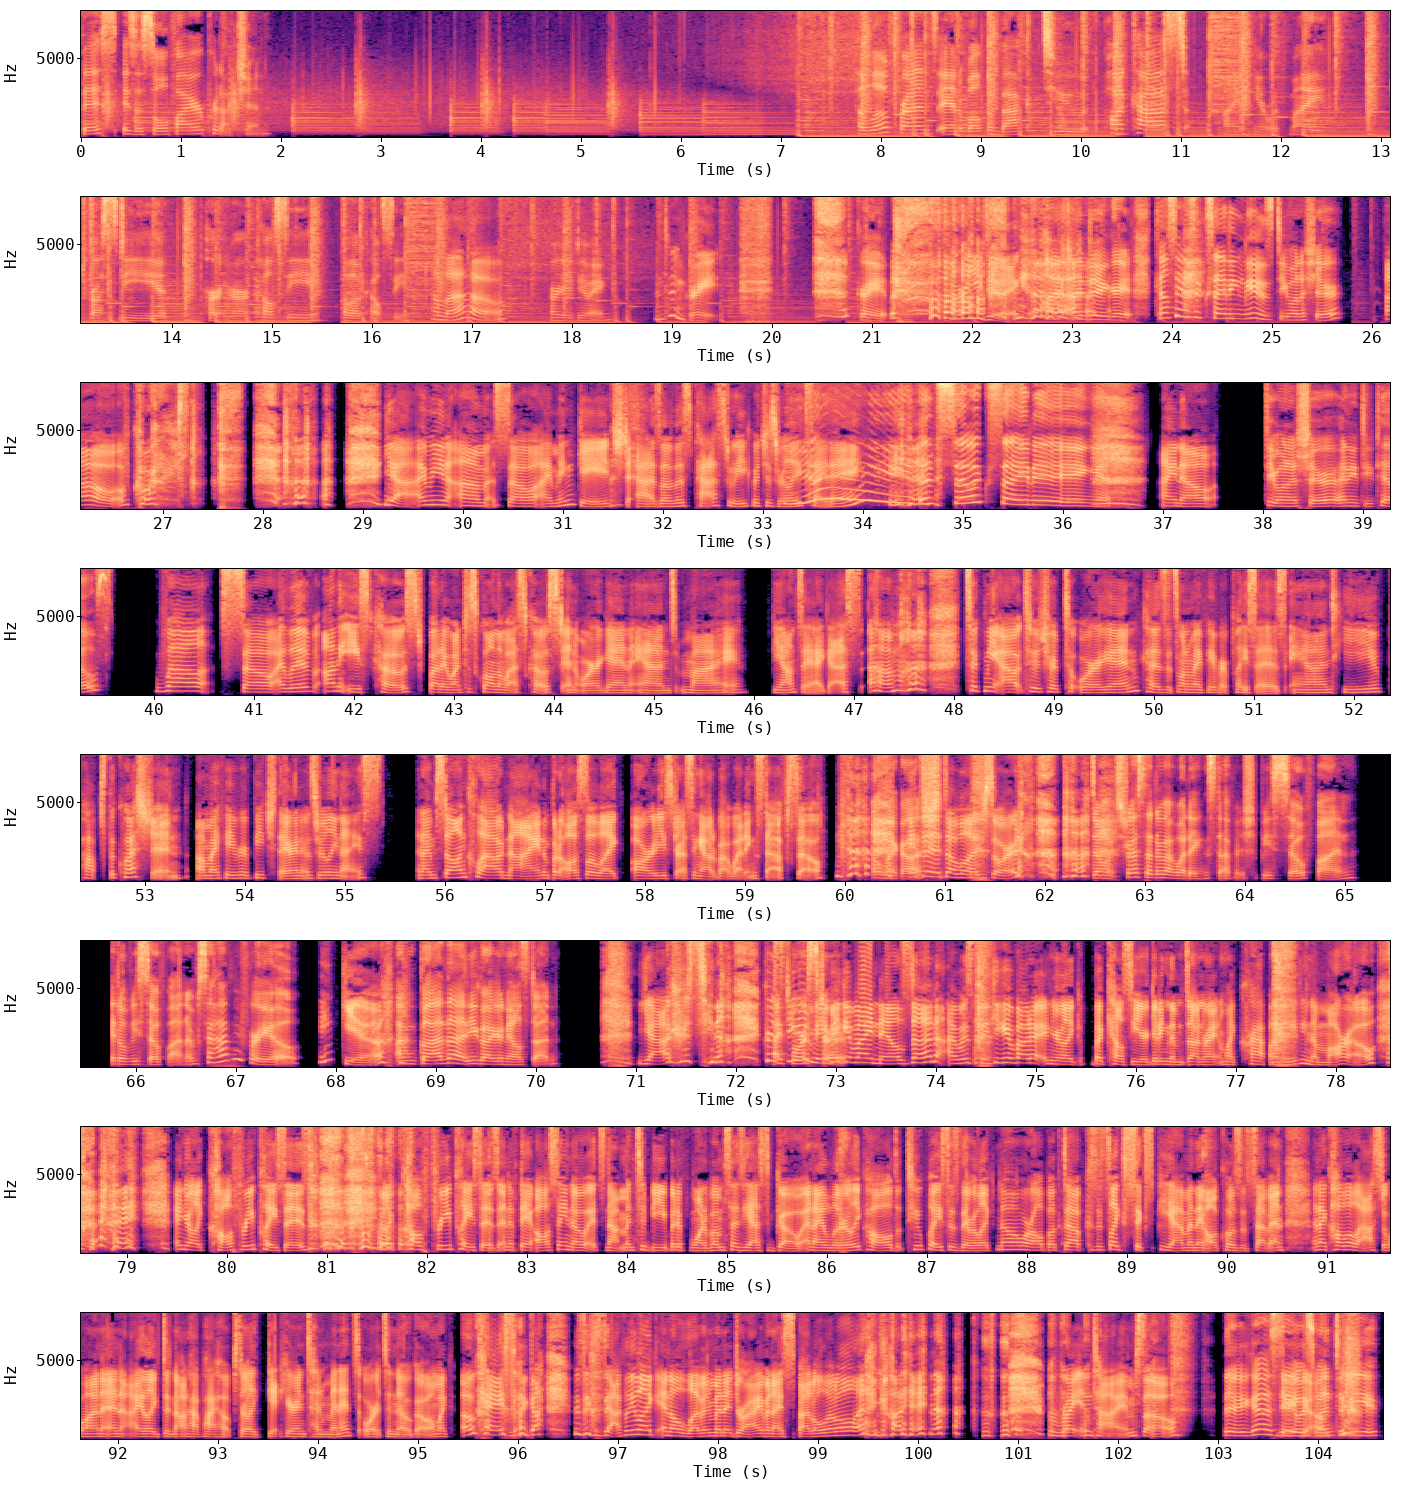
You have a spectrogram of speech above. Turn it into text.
This is a Soulfire production. Hello, friends, and welcome back to the podcast. I'm here with my trusty partner, Kelsey. Hello, Kelsey. Hello. How are you doing? I'm doing great. great. How are you doing? I, I'm doing great. Kelsey has exciting news. Do you want to share? Oh, of course. Yeah, I mean, um, so I'm engaged as of this past week, which is really Yay! exciting. That's so exciting. I know. Do you want to share any details? Well, so I live on the East Coast, but I went to school on the West Coast in Oregon, and my fiance, I guess, um, took me out to a trip to Oregon because it's one of my favorite places. And he popped the question on my favorite beach there, and it was really nice. And I'm still on cloud nine, but also like already stressing out about wedding stuff. So, Oh my gosh. it's a double edged sword. Don't stress out about wedding stuff. It should be so fun. It'll be so fun. I'm so happy for you. Thank you. I'm glad that you got your nails done. Yeah, Christina. Christina made me get my nails done. I was thinking about it, and you're like, "But Kelsey, you're getting them done, right?" I'm like, "Crap, I'm leaving tomorrow." and you're like, "Call three places." you're like, "Call three places," and if they all say no, it's not meant to be. But if one of them says yes, go. And I literally called two places. They were like, "No, we're all booked up," because it's like 6 p.m. and they all close at seven. And I called the last one, and I like did not have high hopes. They're like, "Get here in 10 minutes, or it's a no go." I'm like, "Okay." So I got it was exactly like an 11 minute drive, and I sped a little, and I got in right in time. So There you go. See, There it was go. meant to be.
